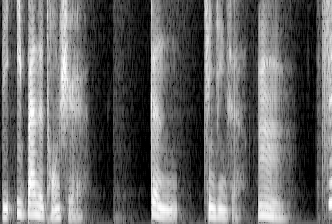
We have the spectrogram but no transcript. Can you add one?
比一般的同学更亲近神。嗯，这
